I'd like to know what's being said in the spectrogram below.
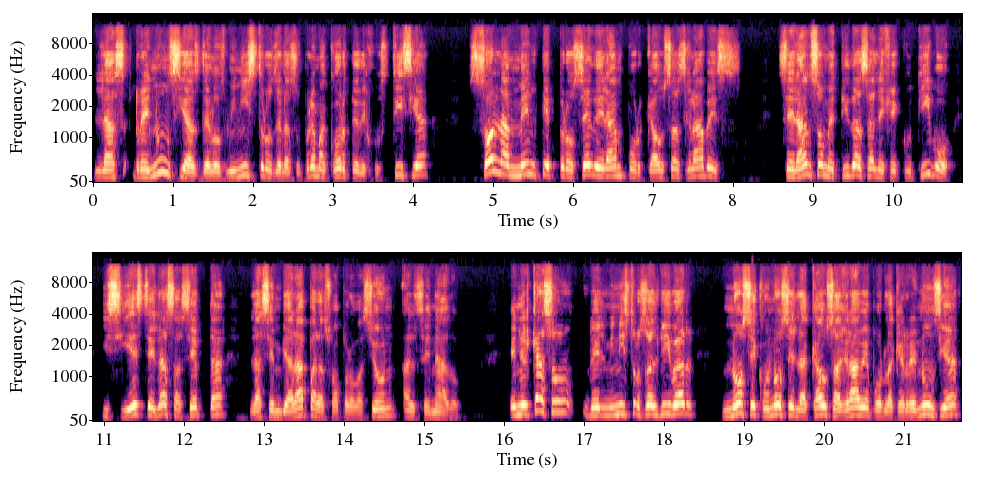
las renuncias de los ministros de la Suprema Corte de Justicia solamente procederán por causas graves. Serán sometidas al Ejecutivo y si éste las acepta, las enviará para su aprobación al Senado. En el caso del ministro Saldívar, no se conoce la causa grave por la que renuncia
